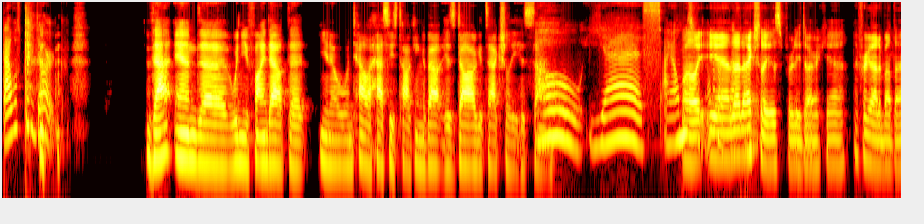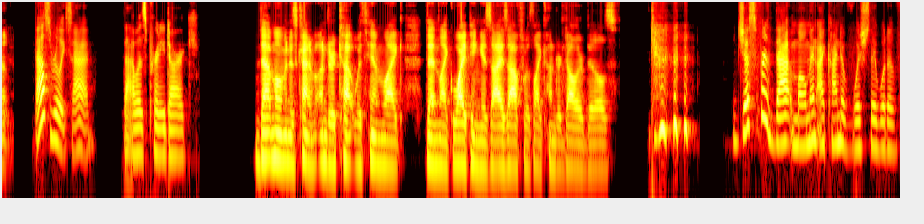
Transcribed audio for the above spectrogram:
That was pretty dark that and uh, when you find out that you know when Tallahassee's talking about his dog, it's actually his son. Oh yes, I almost. Oh yeah, that, that actually is pretty dark. Yeah, I forgot about that. That was really sad. That was pretty dark. That moment is kind of undercut with him like then like wiping his eyes off with like hundred dollar bills. just for that moment, I kind of wish they would have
